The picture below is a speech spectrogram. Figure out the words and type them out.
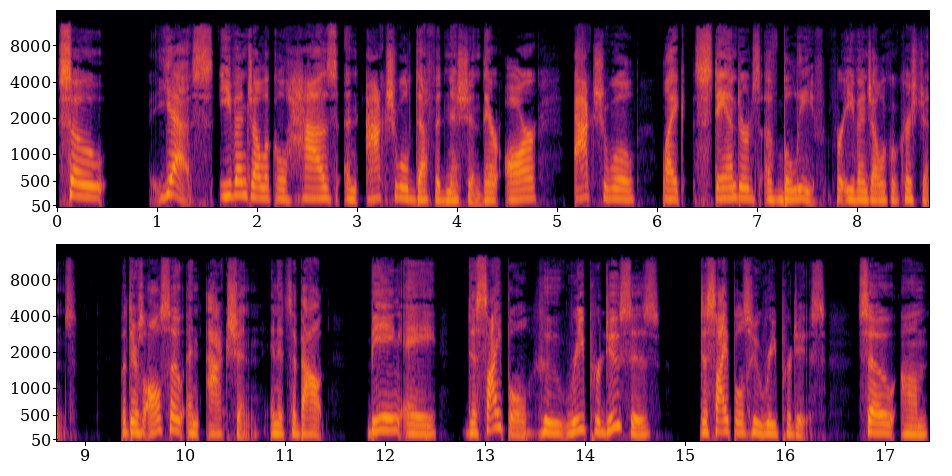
So yes, evangelical has an actual definition. There are actual like standards of belief for evangelical Christians. But there's also an action, and it's about being a disciple who reproduces disciples who reproduce. So um,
